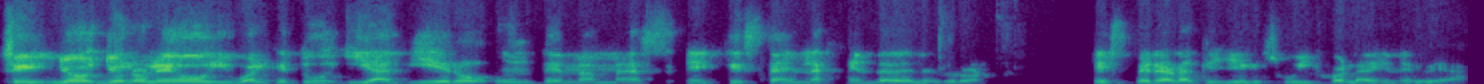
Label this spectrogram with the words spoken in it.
Sí, yo, yo lo leo igual que tú y adhiero un tema más eh, que está en la agenda de LeBron, esperar a que llegue su hijo a la NBA.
